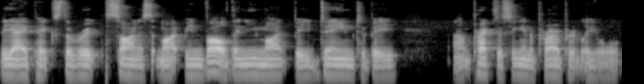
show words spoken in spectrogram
the apex, the root, the sinus that might be involved, then you might be deemed to be um, practicing inappropriately or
